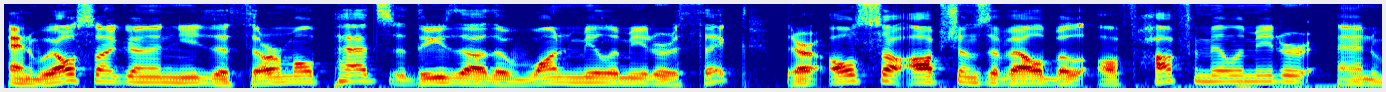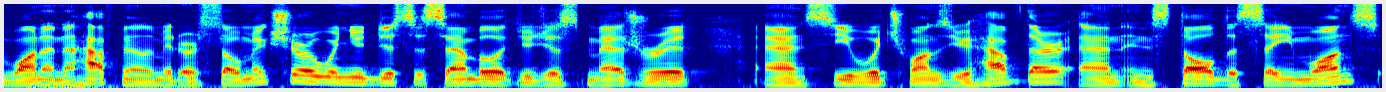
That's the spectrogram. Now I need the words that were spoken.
and we're also gonna need the thermal pads. These are the one millimeter thick. There are also options available of half a millimeter and one and a half millimeter. So make sure when you disassemble it you just measure it and see which ones you have there and install the same ones.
